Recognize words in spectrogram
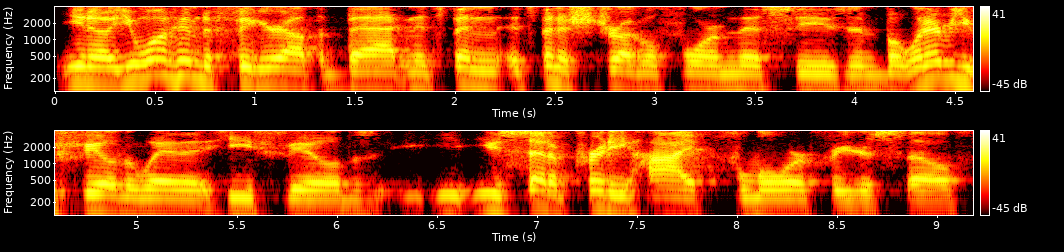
you know, you want him to figure out the bat, and it's been it's been a struggle for him this season. But whenever you feel the way that he feels, you, set a pretty high floor for yourself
